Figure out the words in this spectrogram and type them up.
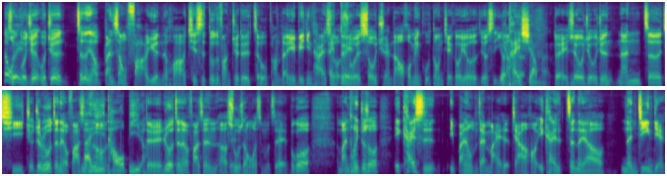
但我我觉得，我觉得真的要搬上法院的话，其实嘟嘟房绝对责无旁贷，因为毕竟它还是有所谓授权，然后后面股东结构又又是一样的，太像嘛，对，所以我觉得我觉得难择其就就如果真的有发生，难以哦逃避了。对对，如果真的有发生呃诉讼或什么之类，不过蛮同意，就是说一开始一般我们在买的家哈，一开始真的要冷静一点，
